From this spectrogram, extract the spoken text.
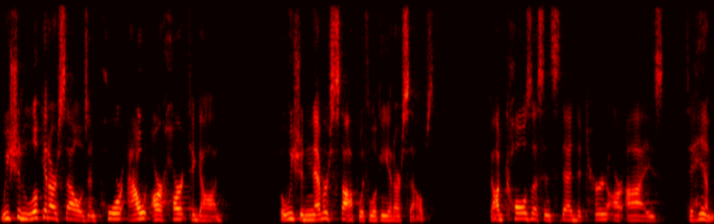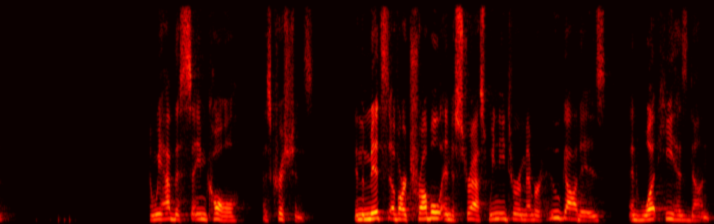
We should look at ourselves and pour out our heart to God, but we should never stop with looking at ourselves. God calls us instead to turn our eyes to Him. And we have the same call as Christians. In the midst of our trouble and distress, we need to remember who God is and what He has done.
